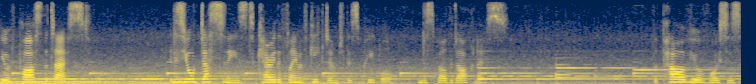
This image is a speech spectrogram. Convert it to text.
You have passed the test. It is your destinies to carry the flame of geekdom to this people and dispel the darkness. The power of your voices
